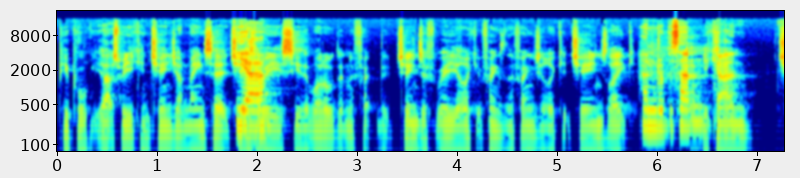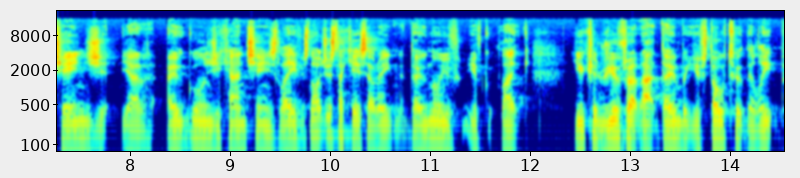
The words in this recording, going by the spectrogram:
people. That's where you can change your mindset, change Yeah. the way you see the world, and the, change the way you look at things, and the things you look at change. Like Hundred percent. you can change your outgoings, you can change life. It's not just a case of writing it down. No, you've you've like you could you've that down, but you've still took the leap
